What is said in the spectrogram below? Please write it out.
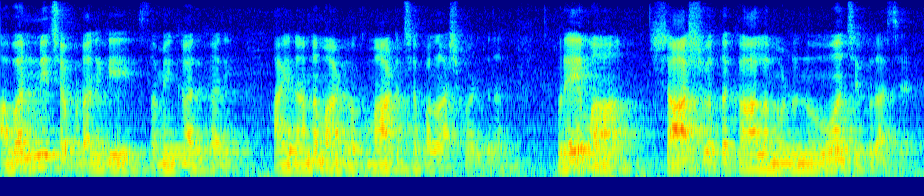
అవన్నీ చెప్పడానికి సమయం కాదు కానీ ఆయన అన్న మాట ఒక మాట చెప్పాలని ఆశపడుతున్నాను. ప్రేమ శాశ్వత కాలముండును అని చెప్పి రాశాడు.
